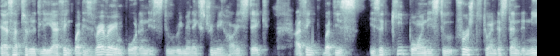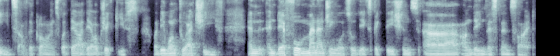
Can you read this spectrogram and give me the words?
Yes, absolutely. I think what is very, very important is to remain extremely holistic. I think what is is a key point is to first to understand the needs of the clients, what they are their objectives, what they want to achieve, and, and therefore managing also the expectations uh, on the investment side.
